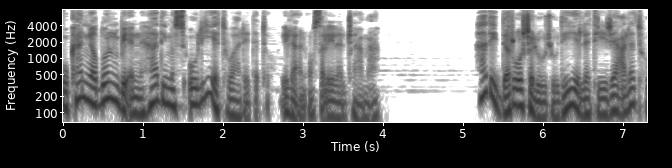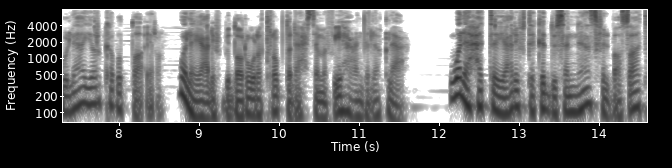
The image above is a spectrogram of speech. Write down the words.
وكان يظن بأن هذه مسؤولية والدته إلى أن وصل إلى الجامعة. هذه الدروشة الوجودية التي جعلته لا يركب الطائرة ولا يعرف بضرورة ربط الأحزمة فيها عند الإقلاع ولا حتى يعرف تكدس الناس في الباصات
